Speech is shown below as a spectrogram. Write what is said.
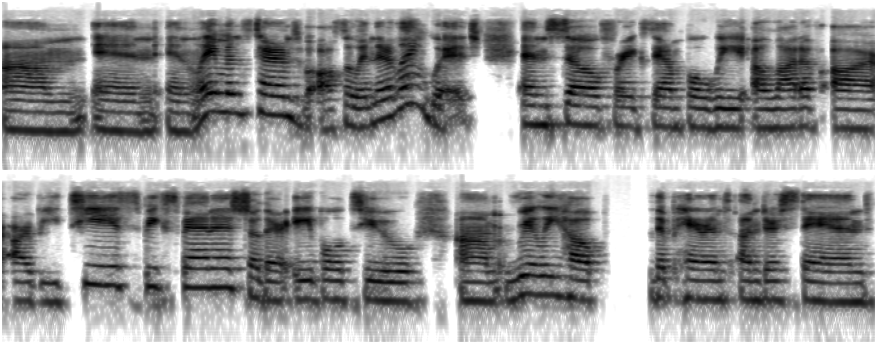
um, in in layman's terms, but also in their language. And so, for example, we a lot of our RBTs speak Spanish, so they're able to um, really help the parents understand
